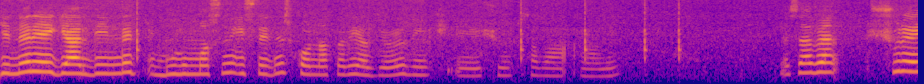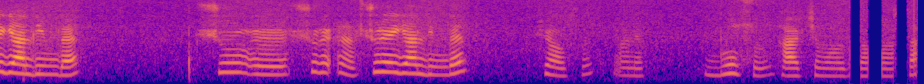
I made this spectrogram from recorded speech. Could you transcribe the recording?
nereye bulunmasını istediğiniz koordinatları yazıyoruz. İlk e, şu sabah alayım. Mesela ben şuraya geldiğimde şu e, şuraya he, şuraya geldiğimde şey olsun yani bulsun her kim orada varsa.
